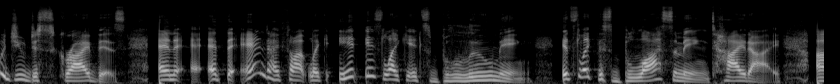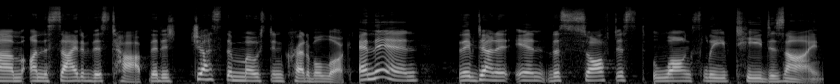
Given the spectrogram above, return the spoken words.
would you describe this? And at the end, I thought like it is like it's blooming. It's like this blossoming tie dye um, on the side of this top that is just the most incredible look. And then They've done it in the softest long sleeve tee design.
